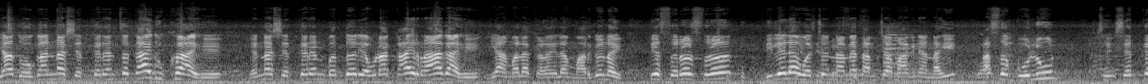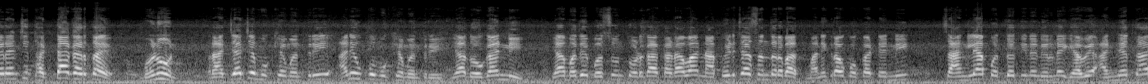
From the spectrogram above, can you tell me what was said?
या दोघांना शेतकऱ्यांचं काय दुःख आहे? यांना शेतकऱ्यांबद्दल एवढा काय राग आहे? हे आम्हाला कळायला मार्ग नाही. ते सरळ सरळ दिलेल्या वचननाम्यात आमच्या मागण्या नाहीत. असं बोलून शे- शेतकऱ्यांची थट्टा करताय. म्हणून राज्याचे मुख्यमंत्री आणि उपमुख्यमंत्री या दोघांनी यामध्ये बसून तोडगा काढावा नाफेडच्या संदर्भात माणिकराव कोकाटेंनी चांगल्या पद्धतीने निर्णय घ्यावे अन्यथा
